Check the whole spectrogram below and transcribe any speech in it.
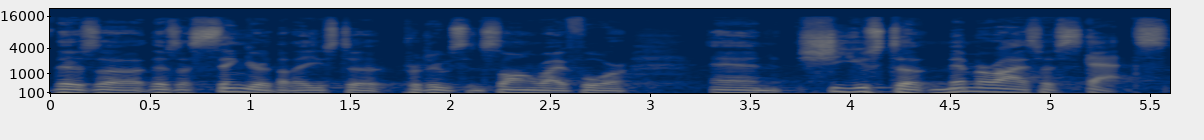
there's a there's a singer that I used to produce and songwrite for, and she used to memorize her scats.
